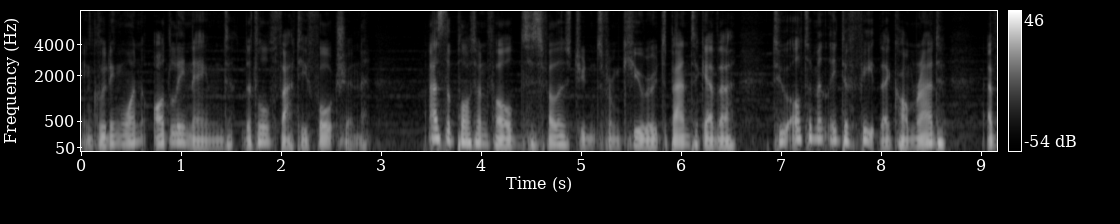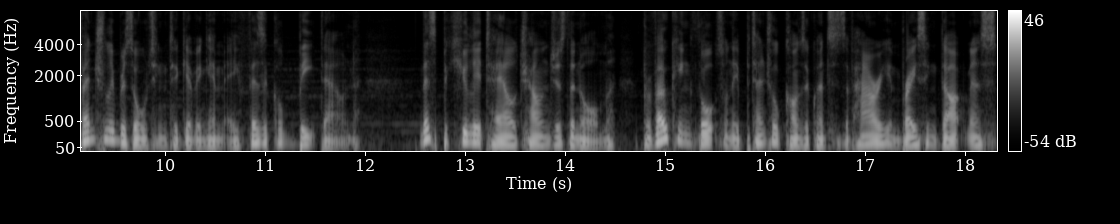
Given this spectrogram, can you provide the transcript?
including one oddly named Little Fatty Fortune. As the plot unfolds, his fellow students from Q Roots band together to ultimately defeat their comrade, eventually resorting to giving him a physical beatdown. This peculiar tale challenges the norm, provoking thoughts on the potential consequences of Harry embracing darkness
